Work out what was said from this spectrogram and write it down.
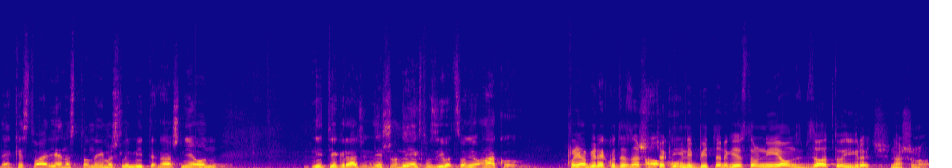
neke stvari jednostavno imaš limite, znaš, nije on, niti je građan, nije, on nije eksplozivac, on je onako, Pa ja bih rekao da, znaš, A čak nije ni bitno, nego jednostavno nije on zato igrač. Znaš, ono,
